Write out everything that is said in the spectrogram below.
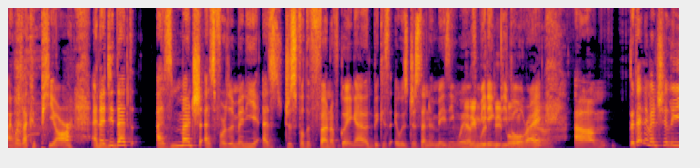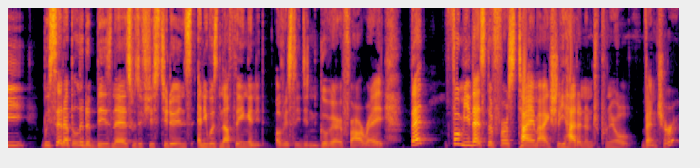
I was like a PR and I did that as much as for the money as just for the fun of going out because it was just an amazing way meeting of meeting people, people, right? Yeah. Um, but then eventually we set up a little business with a few students and it was nothing and it obviously didn't go very far, right? But for me, that's the first time I actually had an entrepreneurial venture.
